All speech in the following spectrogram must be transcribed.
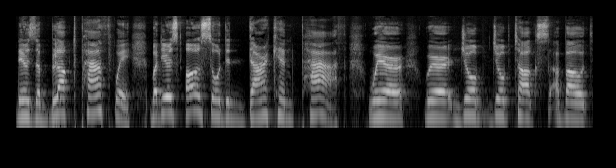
there's the blocked pathway, but there's also the darkened path where where Job Job talks about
